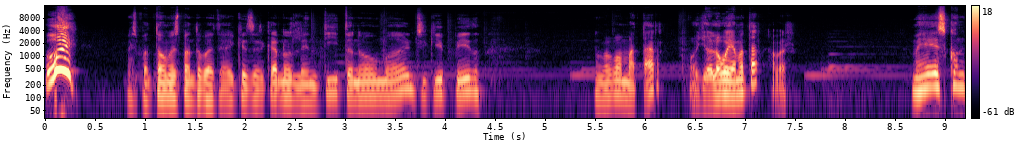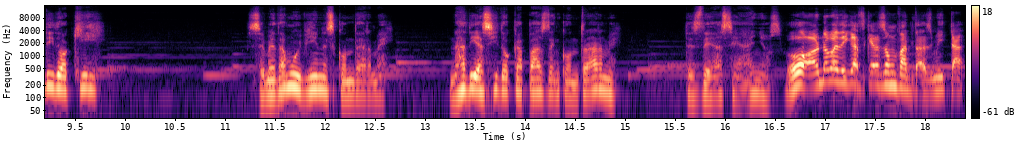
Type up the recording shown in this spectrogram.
¡Uy! Me espantó, me espantó. Hay que acercarnos lentito. No manches, qué pedo. ¿No me va a matar? ¿O yo lo voy a matar? A ver. Me he escondido aquí. Se me da muy bien esconderme. Nadie ha sido capaz de encontrarme. Desde hace años. Oh, no me digas que eres un fantasmita.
